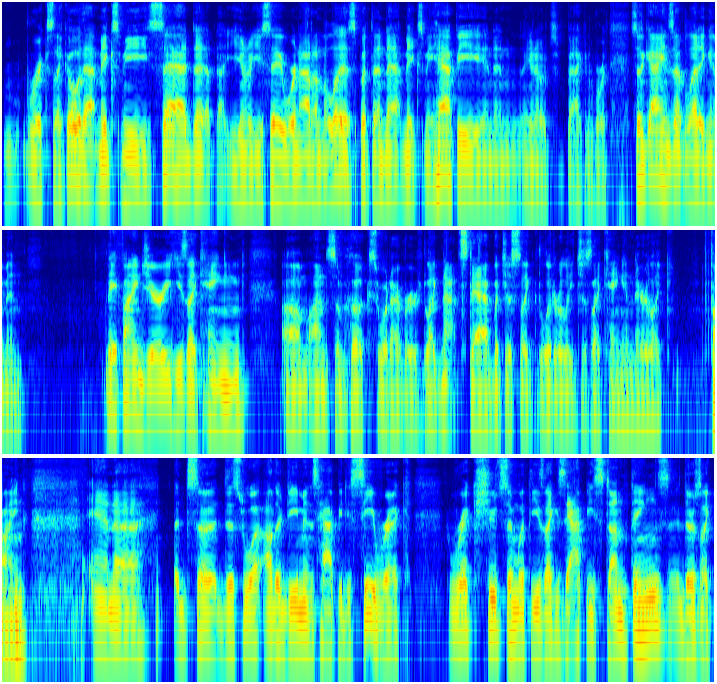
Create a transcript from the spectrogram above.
Rick's like oh that makes me sad that you know you say we're not on the list but then that makes me happy and then you know it's back and forth. So the guy ends up letting him in they find Jerry. He's like hanging um, on some hooks, whatever. Like not stabbed, but just like literally just like hanging there, like fine. And uh, so this what other demon's happy to see Rick. Rick shoots him with these like zappy stun things. There's like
